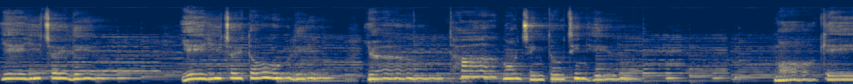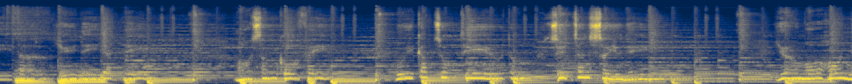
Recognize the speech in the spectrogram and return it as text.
夜已醉了，夜已醉倒了，让它安静到天晓。我记得与你一起，我心高飞，会急速跳，真需要你。让我看你，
